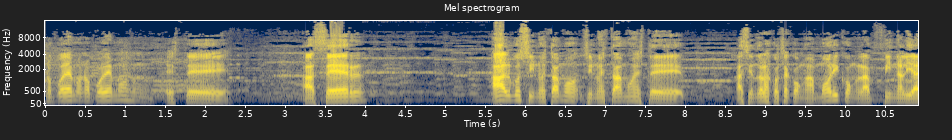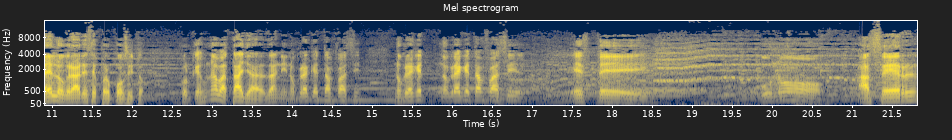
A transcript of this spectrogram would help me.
No podemos, no podemos, mm, este, hacer algo si no estamos, si no estamos, este, haciendo las cosas con amor y con la finalidad de lograr ese propósito. Porque es una batalla, Dani, no crea que es tan fácil, no crea que, no crea que es tan fácil, este, uno hacer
